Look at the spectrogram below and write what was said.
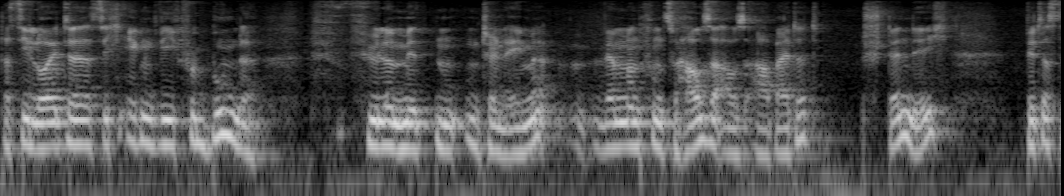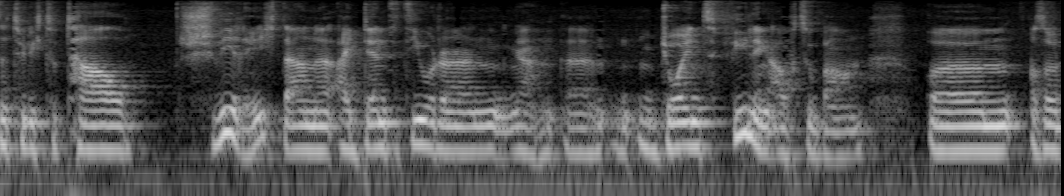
dass die Leute sich irgendwie verbunden fühle mit einem Unternehmen, wenn man von zu Hause aus arbeitet, ständig, wird das natürlich total schwierig, da eine Identity oder ein, ja, äh, ein Joint Feeling aufzubauen. Ähm, also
